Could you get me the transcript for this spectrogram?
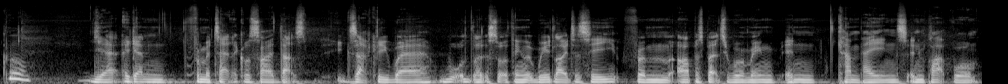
Cool. Yeah, again, from a technical side, that's exactly where the sort of thing that we'd like to see from our perspective when we're in, in campaigns in platform.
